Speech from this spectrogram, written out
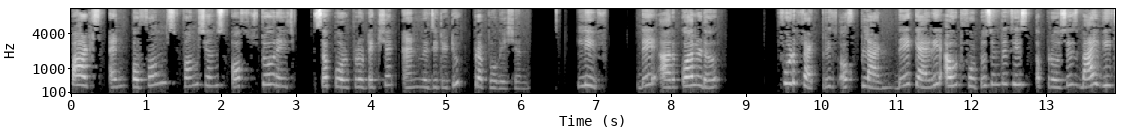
parts and performs functions of storage support protection and vegetative propagation. Leaf. They are called food factories of plant. They carry out photosynthesis, a process by which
